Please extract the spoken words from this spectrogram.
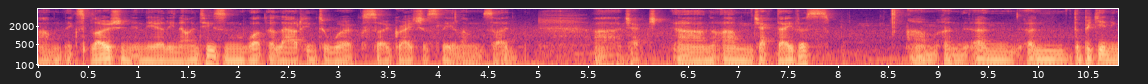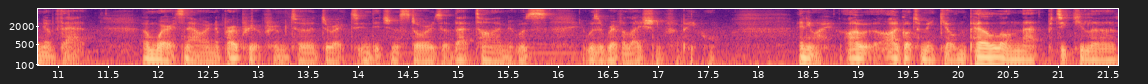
um, explosion in the early '90s, and what allowed him to work so graciously alongside uh, Jack uh, um, Jack Davis um, and, and and the beginning of that, and where it's now inappropriate for him to direct Indigenous stories. At that time, it was it was a revelation for people. Anyway, I, I got to meet Kelton Pell on that particular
